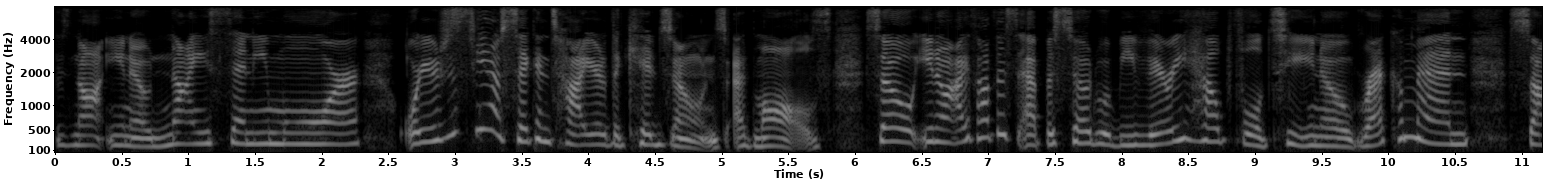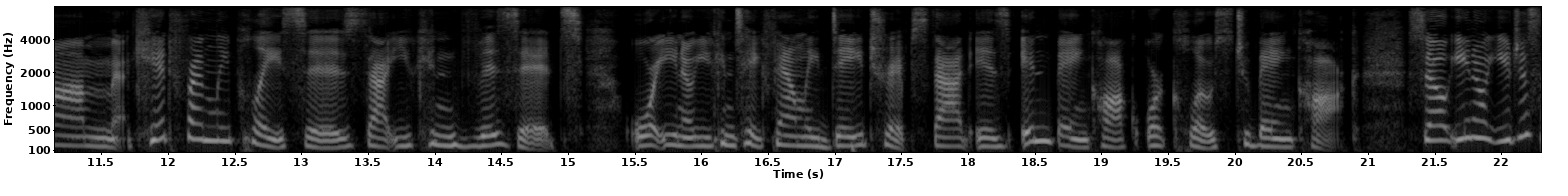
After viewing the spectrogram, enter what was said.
is not, you know, nice anymore, or you're just, you know, sick and tired of the kid zones at malls. So, you know, I thought this episode would be very helpful to, you know, recommend some kid friendly places that you can visit, or, you know, you can take family day trips that is in Bangkok or close to Bangkok. So, you know, you just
